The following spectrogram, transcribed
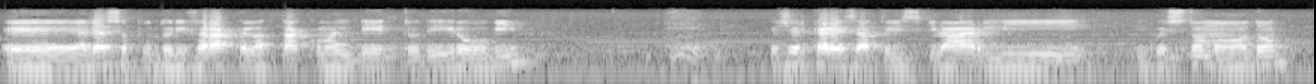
E adesso appunto rifarà quell'attacco maledetto dei rovi. E cercare esatto di schivarli in questo modo.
